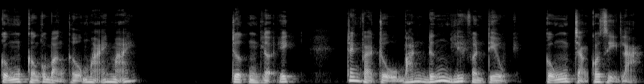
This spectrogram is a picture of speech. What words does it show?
cũng không có bằng hữu mãi mãi. Trước lợi ích, tranh và trụ bán đứng Lý Vân Tiêu cũng chẳng có gì lạ.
